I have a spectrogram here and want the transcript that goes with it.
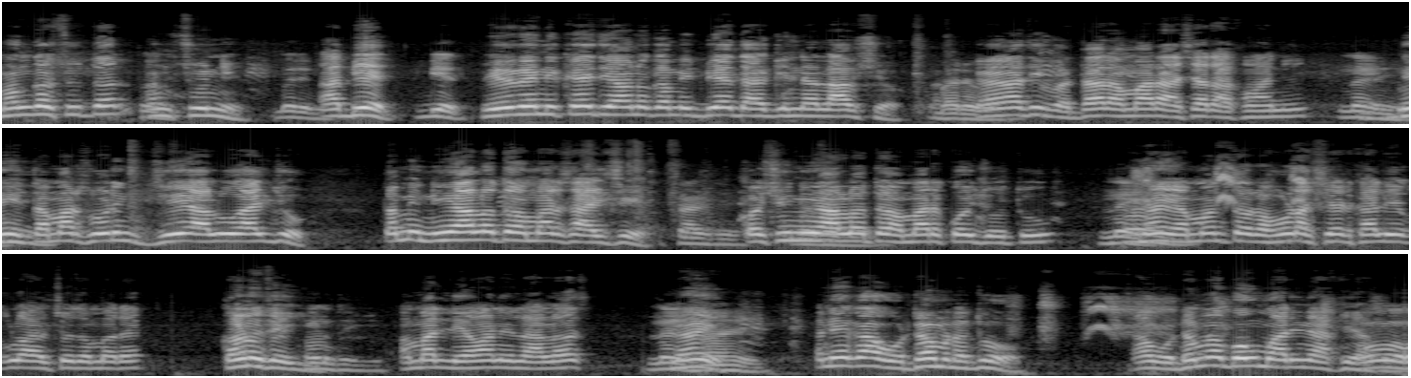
મંગળસૂત્ર અને સુની આ બે બે વેવેની કહી દેવાનું કે અમે બે દાગીના લાવશો. એનાથી વધારે અમારે આશા રાખવાની નહીં. તમારે છોડીને જે આલુ આલજો. તમે નહીં આલો તો અમારે ચાલશે ચાલશે કશું નહીં આલો તો અમારે કોઈ જોતું નહીં. અમન તો રહોડા શેઠ ખાલી એકલો આલશો તમારે ઘણું થઈ ગયું. અમારે લેવાની લાલચ નહીં. અને એક આ ઓઢમણ જો આ ઓઢમણ બહુ મારી નાખ્યા.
